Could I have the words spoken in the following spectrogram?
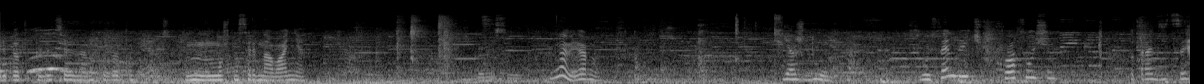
Ребята полетели, наверное, куда-то. М, Может, на соревнования. Наверное. Я жду свой сэндвич с лососем по традиции.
